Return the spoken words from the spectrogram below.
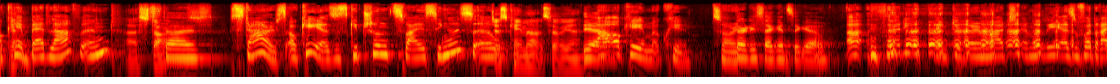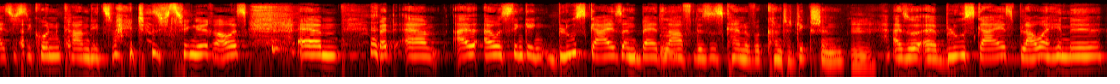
Okay, Yeah. Bad Love and Uh, stars. Stars. Stars. Okay, also es gibt schon zwei Singles. Äh, Just came out, so yeah. Yeah. Ah, okay, okay. Sorry. 30 seconds ago. Ah, 30, thank you very much, Emily. Also vor 30 Sekunden kam die zweite Single raus. Um, but um, I, I was thinking, Blue Skies and Bad Love, this is kind of a contradiction. Also äh, Blue Skies, blauer Himmel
